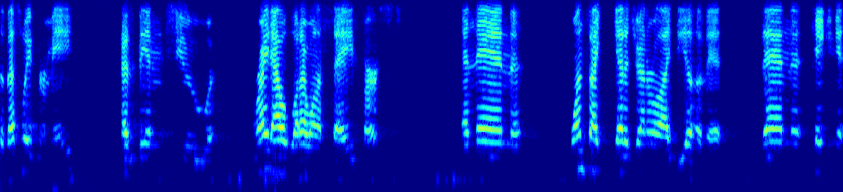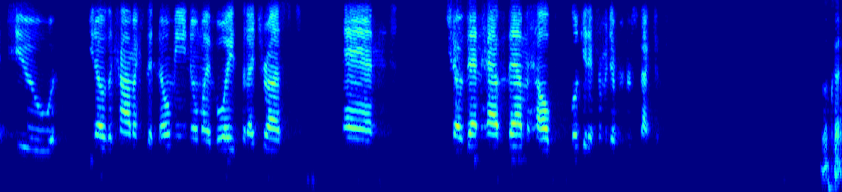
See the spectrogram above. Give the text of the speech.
the best way for me has been to write out what I want to say first, and then once I get a general idea of it, then taking it to you know the comics that know me, know my voice, that I trust, and you know then have them help look at it from a different perspective. Okay.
